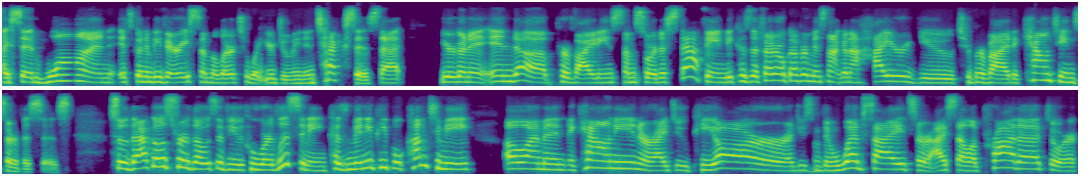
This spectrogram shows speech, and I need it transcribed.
I said, one, it's going to be very similar to what you're doing in Texas, that you're going to end up providing some sort of staffing because the federal government's not going to hire you to provide accounting services. So that goes for those of you who are listening, because many people come to me, oh, I'm in accounting or I do PR or I do mm. something with websites or I sell a product or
